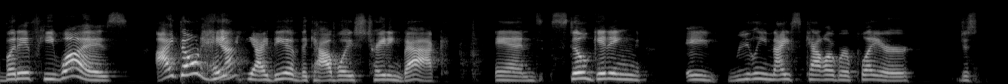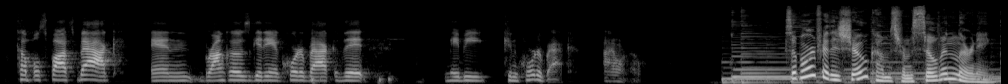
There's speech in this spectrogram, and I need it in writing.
But if he was, I don't hate Yeah. the idea of the Cowboys trading back and still getting a really nice caliber player just a couple spots back and Broncos getting a quarterback that maybe can quarterback. I don't know. Support for this show comes from Sylvan Learning.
